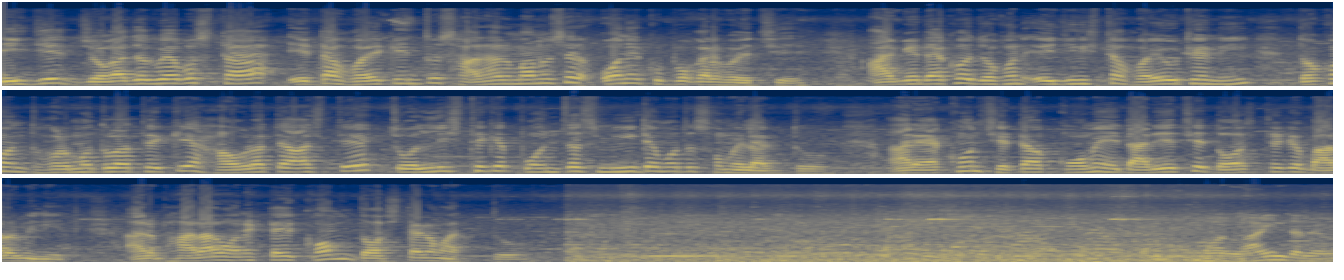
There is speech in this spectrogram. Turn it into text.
এই যে যোগাযোগ ব্যবস্থা, এটা হয়ে কিন্তু সাধারণ মানুষের অনেক উপকার হয়েছে। আগে দেখো, যখন এই জিনিসটা হয়ে ওঠেনি, তখন ধর্মতলা থেকে হাওড়াতে আসতে চল্লিশ থেকে পঞ্চাশ মিনিটের মতো সময় লাগতো। আর এখন সেটা কমে দাঁড়িয়েছে দশ থেকে বারো মিনিট। আর ভাড়াও অনেকটাই কম, দশ টাকা মাত্র। আমার লাইনটা দেখো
